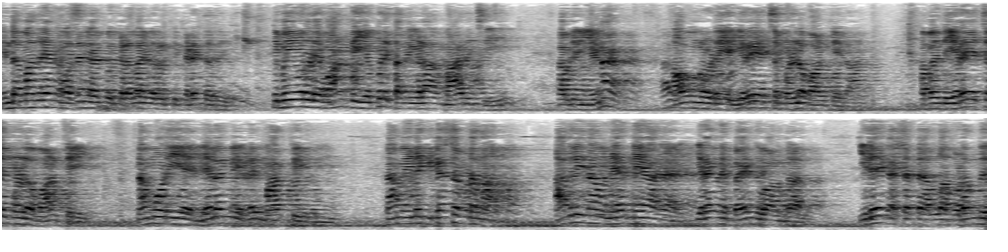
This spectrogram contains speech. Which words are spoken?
இந்த மாதிரியான வசதி வாய்ப்புகள் எல்லாம் இவர்களுக்கு கிடைத்தது. இப்ப இவருடைய வாழ்க்கை எப்படி தலைகளா மாறிச்சு அப்படின்னா அவங்களுடைய இரையச்சமுள்ள வாழ்க்கை தான். அப்ப இந்த இரையச்சமுள்ள வாழ்க்கை நம்முடைய நிலைமைகளை மாற்றிவிடும். நாம இன்னைக்கு கஷ்டப்படலாம். அதுலயும் நாம நேர்மையாக இறைவனை பயந்து வாழ்ந்தால் இதே கஷ்டத்தை அல்லாஹ் தொடர்ந்து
